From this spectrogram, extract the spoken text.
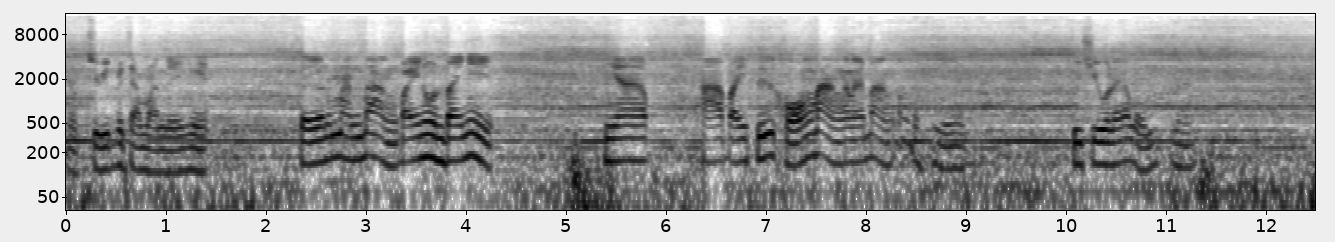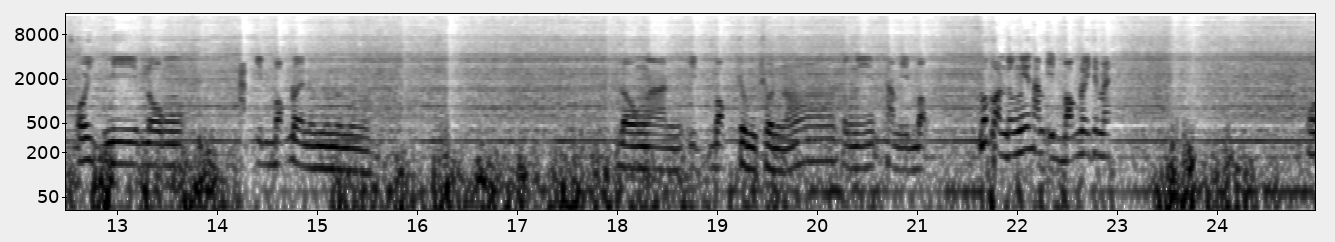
แบบชีวิตประจำวันเลยอย่างเงี้ยเติมน้ำมันบ้างไปนู่นไปนี่เนี่ยครับพาไปซื้อของบ้างอะไรบ้างโอ้โห ชิวๆเลยครับผมนะโอ้ย มีโรงอัดอินบ็อกด้วยนู่นๆๆโรงงานอิดบ็อกชุมชนเนาะตรงนี้ทำอิดบ็อกเมื่อก่อนตรงนี้ทำอิดบ็อกด้วยใช่ไหมโอ้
